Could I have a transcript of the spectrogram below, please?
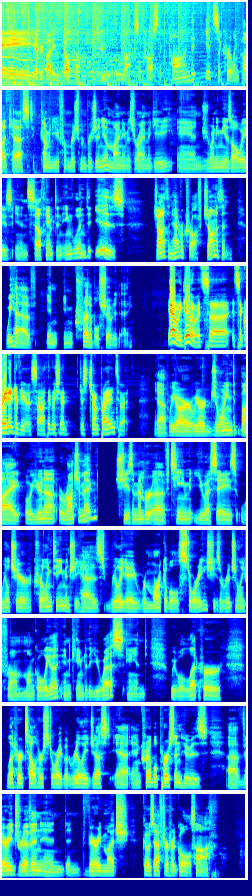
Hey, everybody, welcome to Rocks Across the Pond. It's a curling podcast coming to you from Richmond, Virginia. My name is Ryan McGee, and joining me as always in Southampton, England is Jonathan Havercroft. Jonathan, we have an incredible show today. Yeah, we do. It's uh it's a great interview, so I think we should just jump right into it. Yeah, we are we are joined by Oyuna Uranchimeg. She is a member of Team USA's wheelchair curling team, and she has really a remarkable story. She's originally from Mongolia and came to the US, and we will let her let her tell her story. But really, just uh, an incredible person who is uh, very driven and and very much goes after her goals, huh?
